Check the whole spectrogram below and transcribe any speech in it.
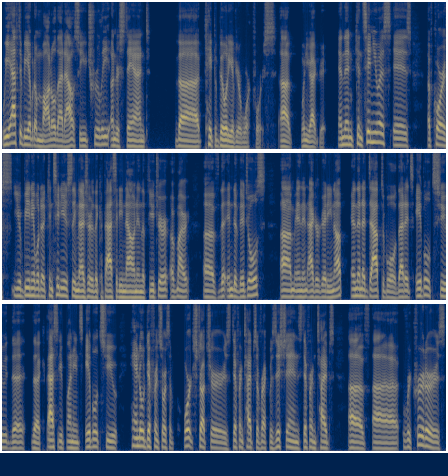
We have to be able to model that out so you truly understand the capability of your workforce uh, when you aggregate. And then continuous is, of course, you being able to continuously measure the capacity now and in the future of my of the individuals, um, and then aggregating up. And then adaptable, that it's able to the the capacity planning, it's able to handle different sorts of work structures, different types of requisitions, different types of uh, recruiters,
